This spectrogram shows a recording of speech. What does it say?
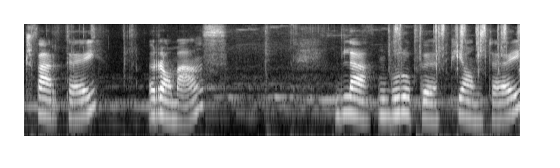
czwartej. Romans. Dla grupy piątej.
